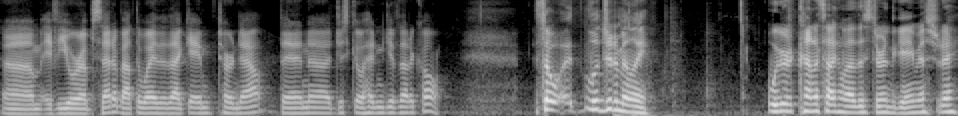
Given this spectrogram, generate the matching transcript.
Um, if you were upset about the way that that game turned out, then uh, just go ahead and give that a call. So uh, legitimately, we were kind of talking about this during the game yesterday.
